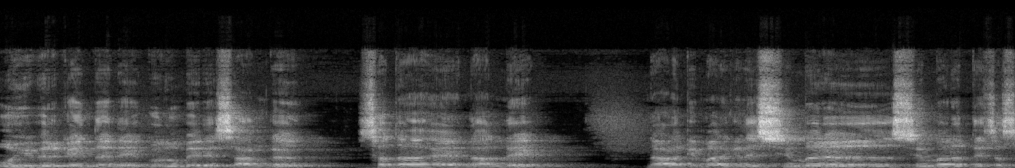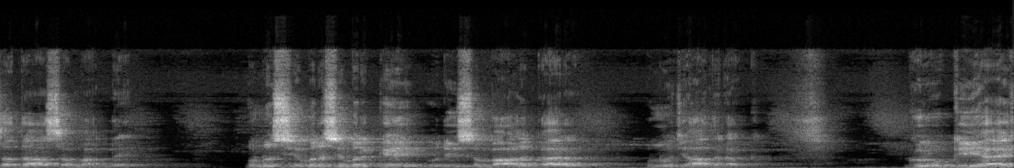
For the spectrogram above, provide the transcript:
ਉਹੀ ਫਿਰ ਕਹਿੰਦੇ ਨੇ, ਗੁਰੂ ਮੇਰੇ ਸੰਗ ਸਦਾ ਹੈ ਨਾਲੇ। ਨਾਲ ਅੱਗੇ ਮਾਰੇ ਕਹਿੰਦੇ, ਸਿਮਰ ਸਿਮਰ ਤਿਸ ਸਦਾ ਸੰਭਾਲੇ। ਉਹਨੂੰ ਸਿਮਰ ਸਿਮਰ ਕੇ ਉਹਦੀ ਸੰਭਾਲ ਕਰ, ਉਹਨੂੰ ਯਾਦ ਰੱਖ। ਗੁਰੂ ਕੀ ਹੈ,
